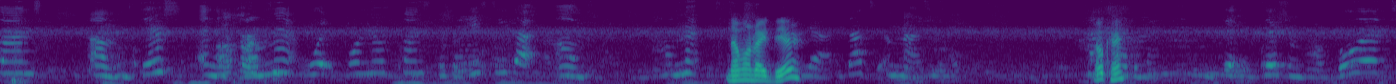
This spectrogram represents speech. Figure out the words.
guns. Um, there's an helmet with, for Nerf guns. Do you see that um helmet? that one right there. Yeah, that's a mask. Okay. Like. There- There's some more bullets.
